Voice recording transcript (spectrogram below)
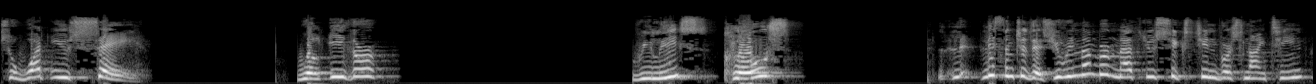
So what you say will either release, close. L- listen to this. You remember Matthew 16 verse 19?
